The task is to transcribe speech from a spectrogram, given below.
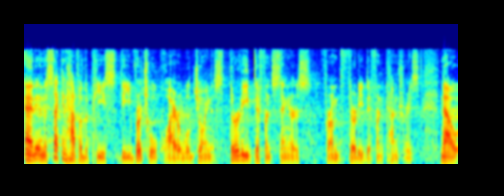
And in the second half of the piece, the virtual choir will join us 30 different singers from 30 different countries. Now,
